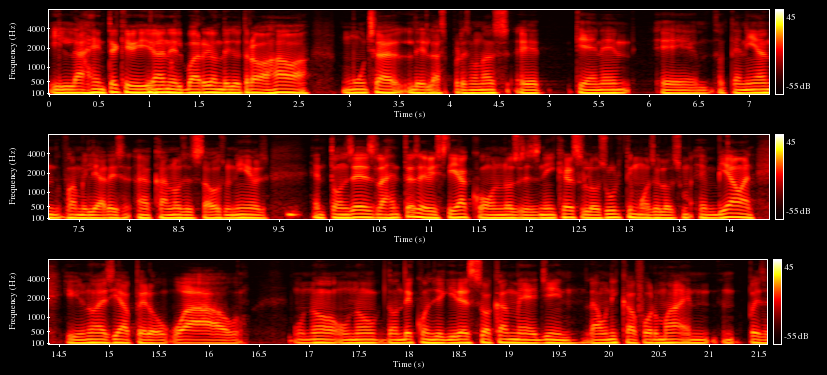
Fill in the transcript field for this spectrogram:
Y la gente que vivía en el barrio donde yo trabajaba, muchas de las personas eh, tienen eh, tenían familiares acá en los Estados Unidos. Entonces la gente se vestía con los sneakers, los últimos se los enviaban y uno decía, pero wow, uno, uno, ¿dónde conseguir esto acá en Medellín? La única forma en, pues,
